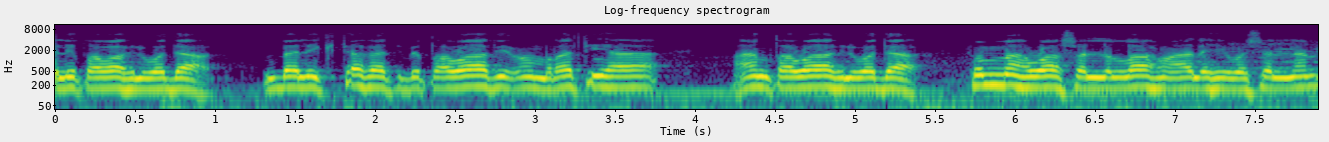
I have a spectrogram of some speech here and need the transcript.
لطواف الوداع بل اكتفت بطواف عمرتها عن طواف الوداع. ثم هو صلى الله عليه وسلم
